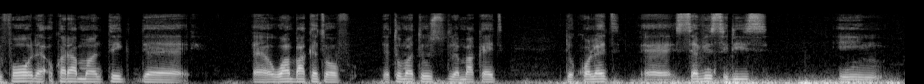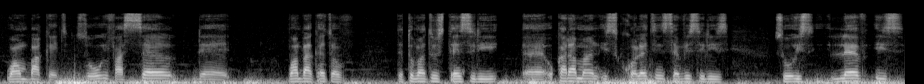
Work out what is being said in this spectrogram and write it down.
Before the Okada man take the uh, one bucket of the tomatoes to the market, they collect uh, seven cedis in one bucket. So if I sell the one bucket of the tomatoes 10 cedi, uh, Okada man is collecting seven cedis. So it's left is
